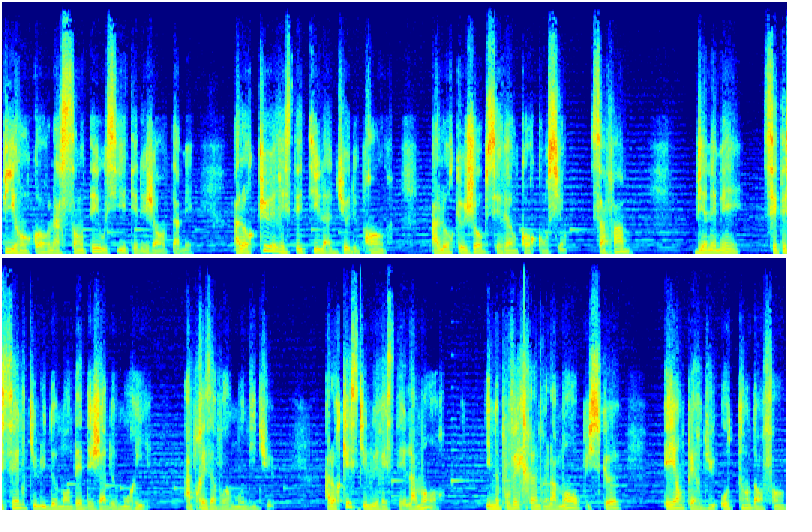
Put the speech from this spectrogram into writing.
pire encore, la santé aussi était déjà entamée. Alors que restait-il à Dieu de prendre alors que Job serait encore conscient? Sa femme, bien-aimée, c'était celle qui lui demandait déjà de mourir après avoir maudit Dieu. Alors qu'est-ce qui lui restait? La mort. Il ne pouvait craindre la mort puisque, ayant perdu autant d'enfants,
